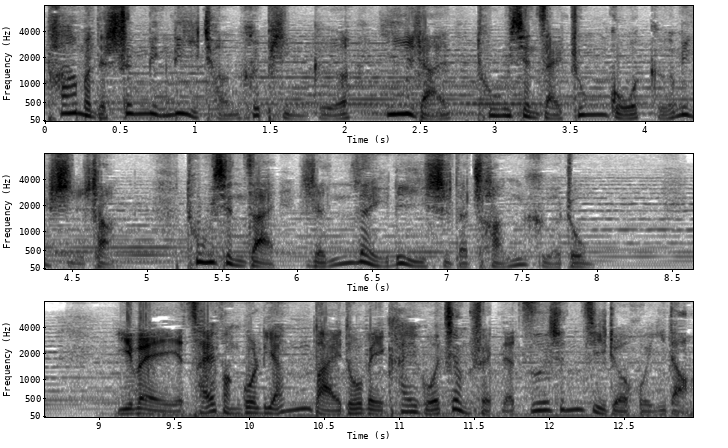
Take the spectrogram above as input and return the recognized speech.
他们的生命历程和品格依然凸现在中国革命史上，凸现在人类历史的长河中。一位采访过两百多位开国将帅的资深记者回忆道：“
